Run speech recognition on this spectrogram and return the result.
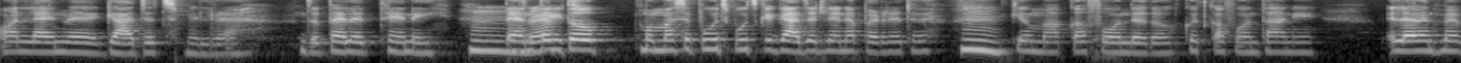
ऑनलाइन हम्म। में गैजेट्स मिल रहे हैं जो पहले थे नहीं। टेंथ हम्म, तक तो मम्मा से पूछ पूछ के गैजेट लेना पड़ रहे थे कि मम्मा आपका फ़ोन दे दो। खुद का फ़ोन था नहीं। इलेवेंथ में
